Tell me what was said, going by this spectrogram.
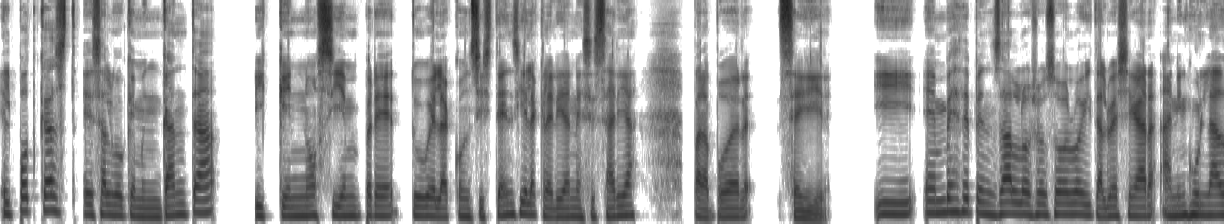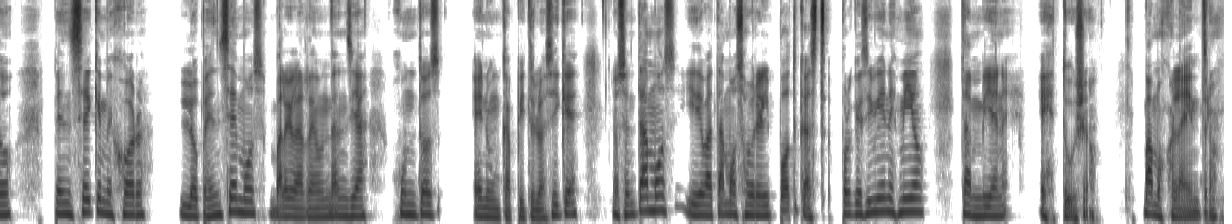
El podcast es algo que me encanta y que no siempre tuve la consistencia y la claridad necesaria para poder seguir. Y en vez de pensarlo yo solo y tal vez llegar a ningún lado, pensé que mejor lo pensemos, valga la redundancia, juntos en un capítulo. Así que nos sentamos y debatamos sobre el podcast, porque si bien es mío, también es tuyo. Vamos con la intro.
